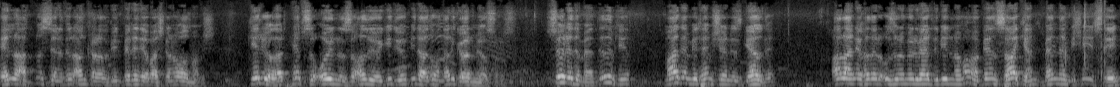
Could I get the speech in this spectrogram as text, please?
50-60 senedir Ankaralı bir belediye başkanı olmamış. Geliyorlar, hepsi oyununuzu alıyor gidiyor, bir daha da onları görmüyorsunuz. Söyledim ben, dedim ki madem bir hemşeriniz geldi, Allah ne kadar uzun ömür verdi bilmem ama ben sağken benden bir şey isteyin.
